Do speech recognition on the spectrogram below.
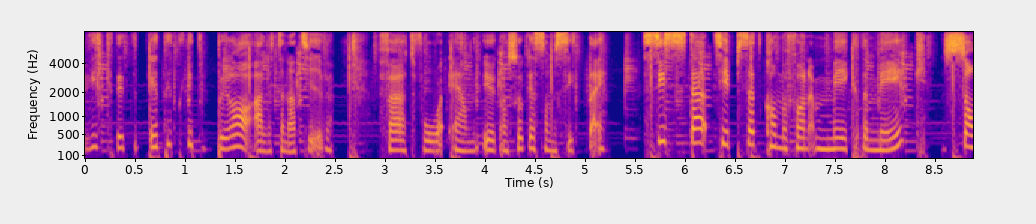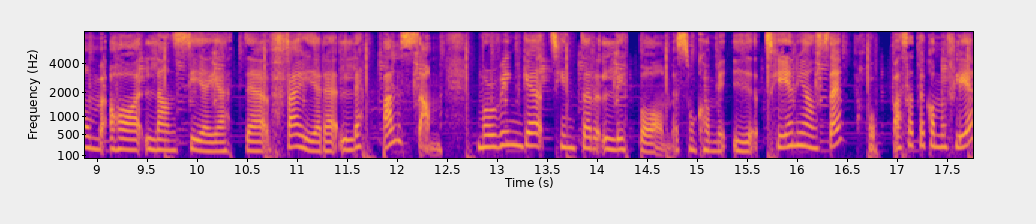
riktigt, ett riktigt bra alternativ för att få en ögonskugga som sitter. Sista tipset kommer från Make the Make som har lanserat eh, färgade läppbalsam. Moringa Tinted Lip Balm som kommer i tre nyanser. Hoppas att det kommer fler.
